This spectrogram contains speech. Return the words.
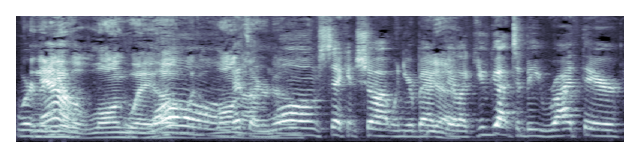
Where And then you now have a long way home with a long that's a iron home. long second shot when you're back Yeah. there. Like you've got to be right there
